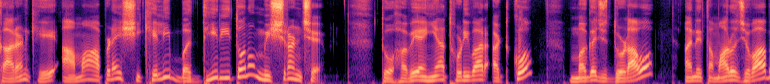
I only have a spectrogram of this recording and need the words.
કારણ કે આમાં આપણે શીખેલી બધી રીતોનું મિશ્રણ છે. તો હવે અહીંયા થોડીવાર અટકો, મગજ દોડાવો અને તમારો જવાબ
